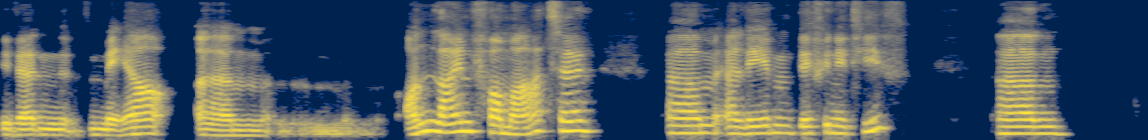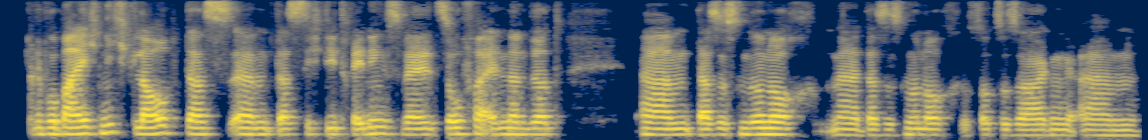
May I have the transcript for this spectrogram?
wir werden mehr ähm, Online-Formate ähm, erleben, definitiv. Ähm, wobei ich nicht glaube, dass, ähm, dass sich die Trainingswelt so verändern wird, ähm, dass es nur noch, äh, dass es nur noch sozusagen ähm,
